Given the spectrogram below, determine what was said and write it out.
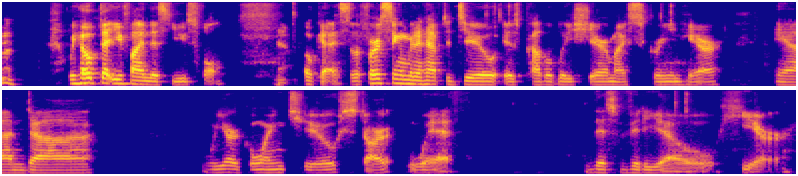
we hope that you find this useful. Yeah. Okay, so the first thing I'm going to have to do is probably share my screen here. And uh, we are going to start with this video here.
